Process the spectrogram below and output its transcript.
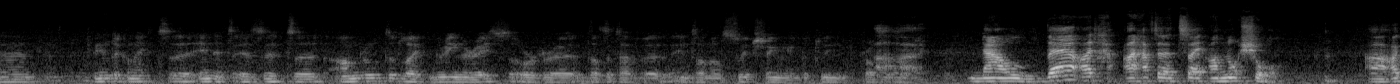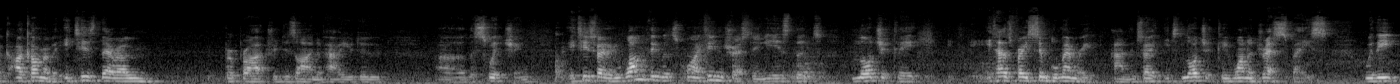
Uh, the interconnect uh, in it, is it uh, unrouted like GreenArrays or uh, does it have uh, internal switching between processors? Uh, now, there, I'd ha- I have to say, I'm not sure. Uh, I, I can't remember. It is their own proprietary design of how you do uh, the switching. It is very. One thing that's quite interesting is that logically, it has very simple memory handling. So it's logically one address space with e-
